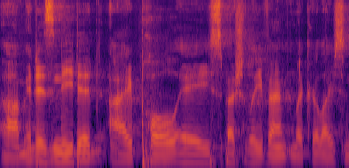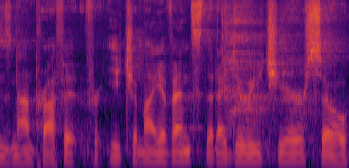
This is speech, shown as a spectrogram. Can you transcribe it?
Um, it is needed. I pull a special event liquor license nonprofit for each of my events that I do each year. So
